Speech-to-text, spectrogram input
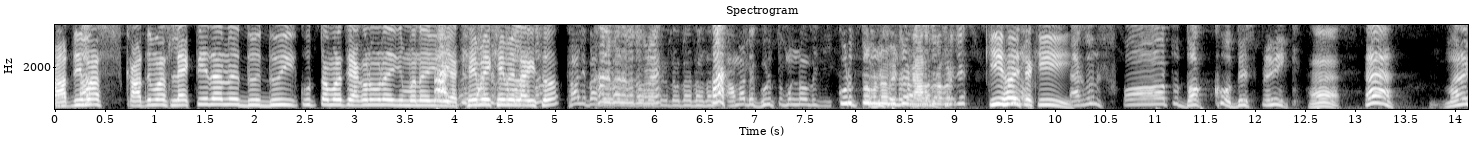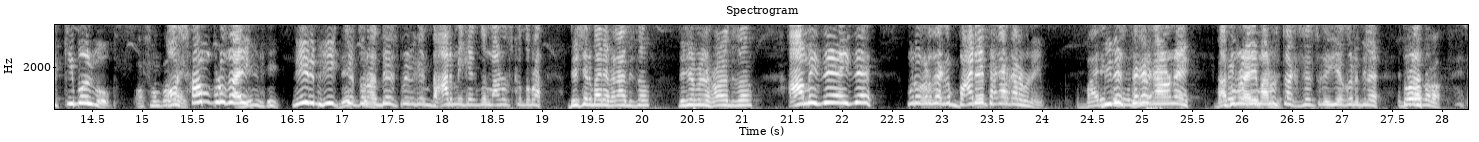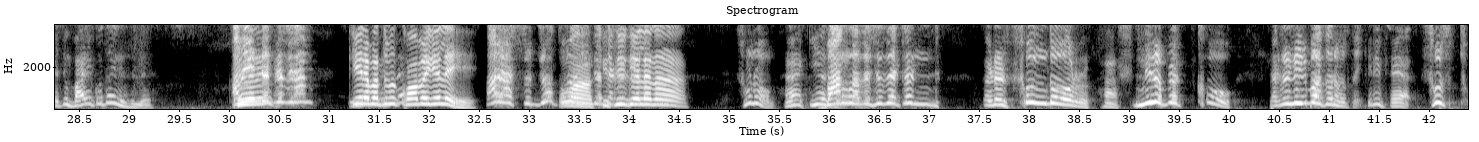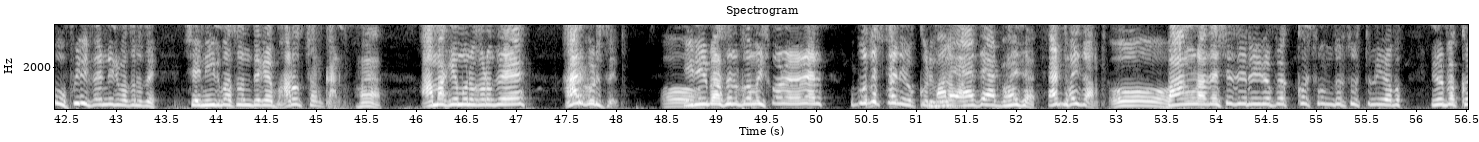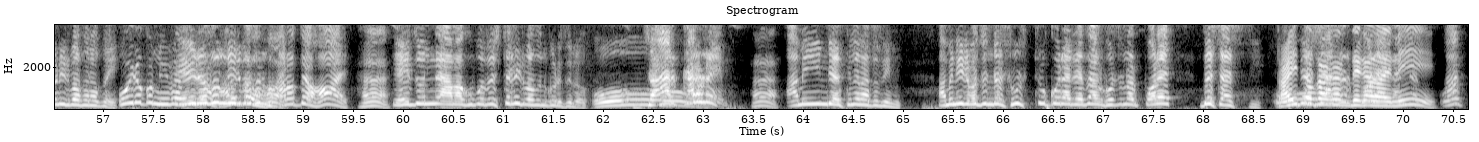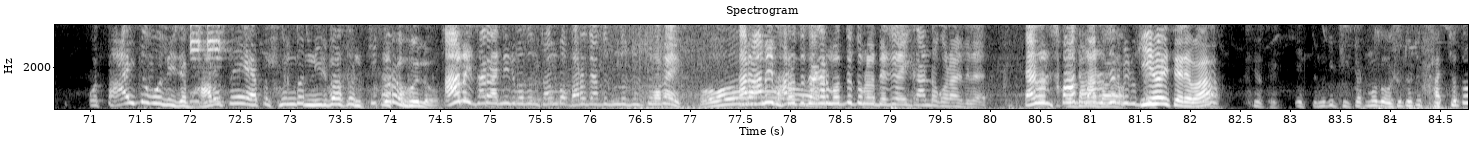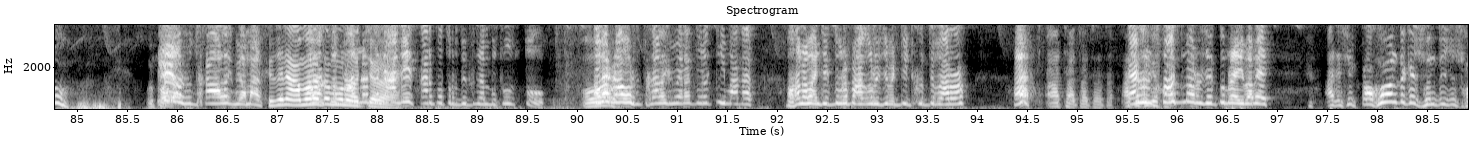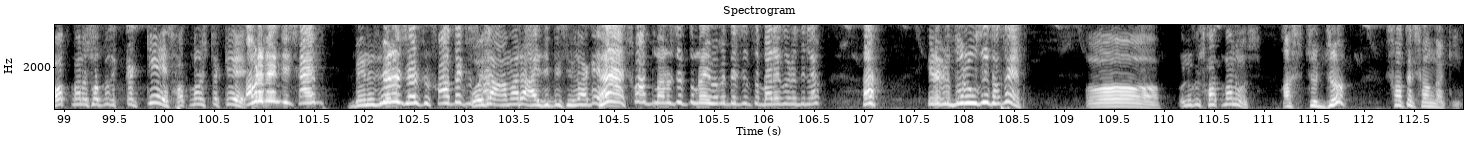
কাতি মাছ কাতি মাছ লেখতে দুই দুই কুত্তা মানে এখন মানে মানে খেমে খেমে লাগিছো? খালি খালি বাজে কথা বলে। আমাদের গুরুত্বপূর্ণ গুরুত্বপূর্ণ বিষয় আলোচনা করছি। কি হয়েছে কি? একজন সৎ দক্ষ দেশপ্রেমিক। হ্যাঁ। হ্যাঁ? মানে কি বলব? অসম্প্রদায়িক। অসাম্প্রদায়িক নির্ভীক। চেতনা দেশপ্রেমিক। ধার্মিক একজন মানুষকে তোমরা দেশের বাইরে ফেলা দিছো দেশের বাইরে ফেলা দিছো। আমি যে এই যে মনে করো একটা বাইরে থাকার কারণে বিদেশ থাকার কারণে তোমরা এই মানুষটাকে শেষ ইয়ে করে দিলে। তোমরা তুমি বাইরে কোথায় গেছিলে? আমি তুমি- ইন্ডিয়াতে ছিলাম কি রে তুমি কবে গেলে? আরে আশ্চর্য তোমরা কিছুই গেলে না। শুনো হ্যাঁ কি বাংলাদেশে যে একটা একটা সুন্দর হ্যাঁ। নিরপেক্ষ একটা নির্বাচন হচ্ছে। ফ্রি ফায়ার ফ্রি ফায়ার নির্বাচন হচ্ছে। সেই নির্বাচন থেকে ভারত সরকার হ্যাঁ। আমাকে মনে করো যে হার করেছে। এই নির্বাচন কমিশনারের উপদেষ্টা নিয়োগ করেছে মানে অ্যাজ এ অ্যাডভাইজার অ্যাডভাইজার ও। বাংলাদেশে যে নিরপেক্ষ সুন্দর সুষ্ঠু নিরপেক্ষ নির্বাচন আছে। ওই রকম নির্বাচন এইরকম নির্বাচন ভারতে হয়। হ্যাঁ। এই জন্য আমাকে উপদেষ্টা নির্বাচন করেছিল। ও। যার কারণে হ্যাঁ। আমি ইন্ডিয়া ছিলাম এতদিন। আমি নির্বাচনটা সুষ্ঠু করে রেজাল্ট ঘোষণার পরে দেশে আসছি। তাই তো কাকা দেখা যায়নি? ও তাই তো বলি যে ভারতে এত সুন্দর নির্বাচন কি করে হলো? আমি সারা নির্বাচন সম্ভব ভারতে এত সুন্দর সুষ্ঠু হবে আর আমি ভারতে থাকার মধ্যে তোমরা দেশে এই কাণ্ড করাই দিলে। এখন সব মানুষের বিরুদ্ধে। কি হয়েছে রে বা? তুমি কি ঠিকঠাক মতো ওষুধ টষুধ খাচ্ছ তো? ওষুধ খাওয়া লাগবে আমার। সেদিন আমারও তো মনে হচ্ছে না। আগে ছাড়পত্র দিতে আমি সুস্থ। আমার না ওষুধ খাওয়া লাগবে না তোরা কি মাথা ভালো মানছে তোমরা পাগল হিসেবে ট্রিট করতে পারো? হ্যাঁ? আচ্ছা আচ্ছা আচ্ছা আচ্ছা এখন সৎ মানুষের তোমরা এইভাবে আচ্ছা সে কখন থেকে শুনতেছো সৎ মানুষ? সৎ মানুষ কে? সৎ মানুষটা কে? আমরা বেঞ্জি সাহেব। বেনজির? বেরো সাহেব সৎ একটা ওই যে আমার আইজিপি ছিল আগে? হ্যাঁ সৎ মানুষের তোমরা এইভাবে চেয়ে বাইরে করে দিলাম। হ্যাঁ? এটা কি তোর উচিত আছে? ও। উনি কি সৎ মানুষ? আশ্চর্য। সতের সংজ্ঞা কি?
